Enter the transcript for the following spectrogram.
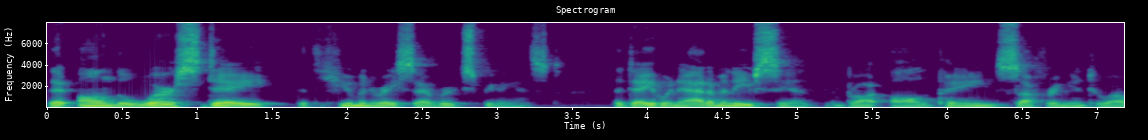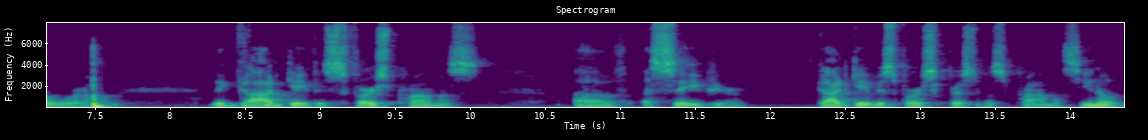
That on the worst day that the human race ever experienced, the day when Adam and Eve sinned and brought all the pain, suffering into our world, that God gave his first promise of a Savior God gave his first Christmas promise. You know,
